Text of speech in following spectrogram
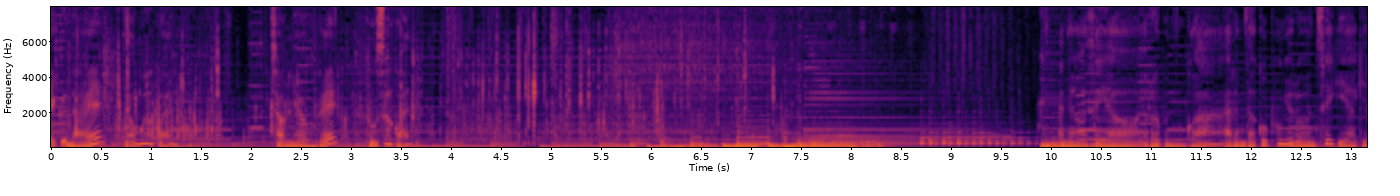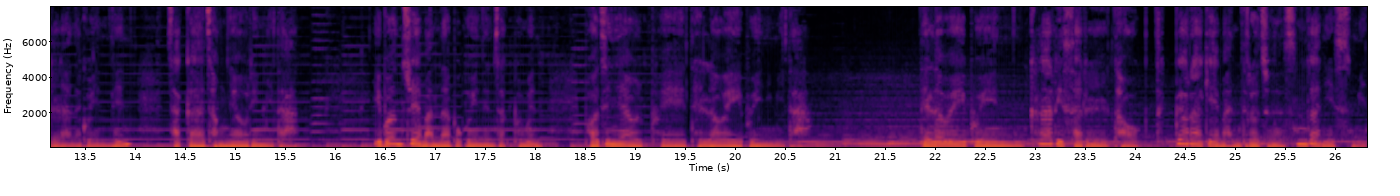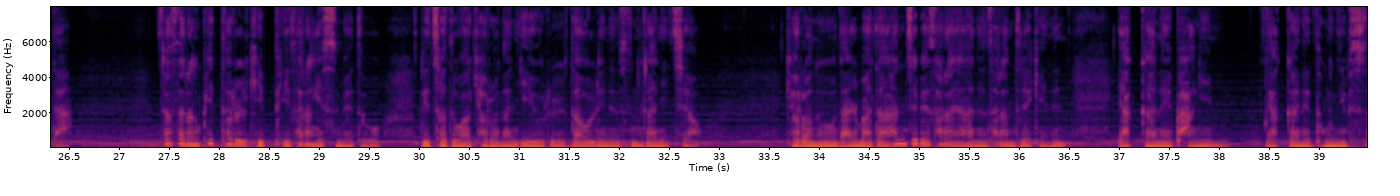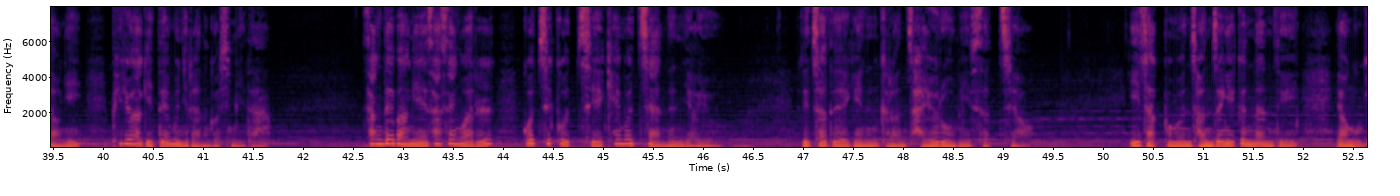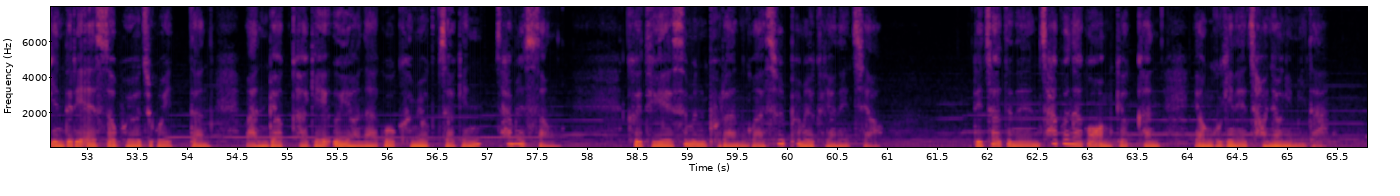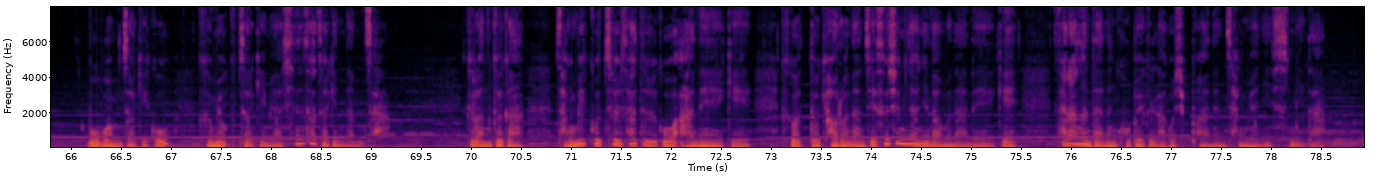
백은하의 영화관, 정여울의 도서관. 안녕하세요. 여러분과 아름답고 풍요로운 책 이야기를 나누고 있는 작가 정여울입니다. 이번 주에 만나보고 있는 작품은 버지니아 울프의 델러웨이 부인입니다. 델러웨이 부인 클라리사를 더욱 특별하게 만들어주는 순간이 있습니다. 첫사랑 피터를 깊이 사랑했음에도 리처드와 결혼한 이유를 떠올리는 순간이지요. 결혼 후 날마다 한 집에 살아야 하는 사람들에게는 약간의 방임, 약간의 독립성이 필요하기 때문이라는 것입니다. 상대방의 사생활을 꼬치꼬치 캐묻지 않는 여유. 리처드에게는 그런 자유로움이 있었지요. 이 작품은 전쟁이 끝난 뒤 영국인들이 애써 보여주고 있던 완벽하게 의연하고 금욕적인 참을성, 그 뒤에 숨은 불안과 슬픔을 그려내지요. 리처드는 차분하고 엄격한 영국인의 전형입니다. 모범적이고 금욕적이며 신사적인 남자. 그런 그가 장미꽃을 사들고 아내에게 그것도 결혼한 지 수십 년이 넘은 아내에게 사랑한다는 고백을 하고 싶어 하는 장면이 있습니다.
